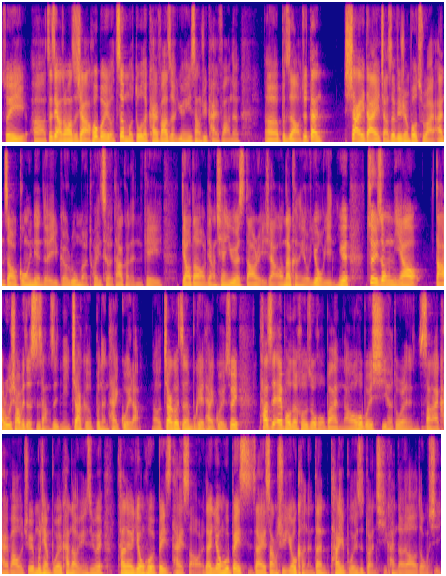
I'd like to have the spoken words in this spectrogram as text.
所以啊、呃，在这样状况之下，会不会有这么多的开发者愿意上去开发呢？呃，不知道。就但下一代假设 Vision Pro 出来，按照供应链的一个 rumor 推测，它可能可以掉到两千 US dollar 以下哦，那可能有诱因，因为最终你要。打入消费者市场是你价格不能太贵了，然后价格真的不可以太贵，所以它是 Apple 的合作伙伴，然后会不会吸很多人上来开发？我觉得目前不会看到原因，是因为它那个用户的 base 太少了。但用户 base 再上去有可能，但它也不会是短期看得到的东西。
